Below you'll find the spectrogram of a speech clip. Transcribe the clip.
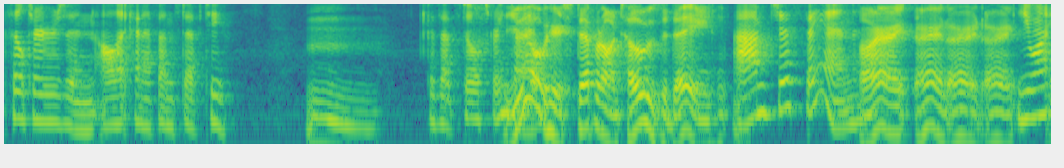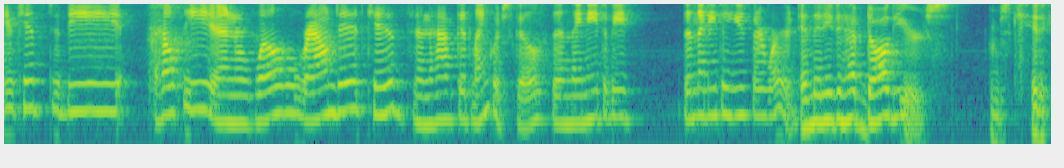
filters and all that kind of fun stuff too Hmm. because that's still screen time. You over here stepping on toes today. i'm just saying All right, all right, all right, all right. You want your kids to be healthy and well-rounded kids and have good language skills, then they need to be then they need to use their words. And they need to have dog ears. I'm just kidding.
